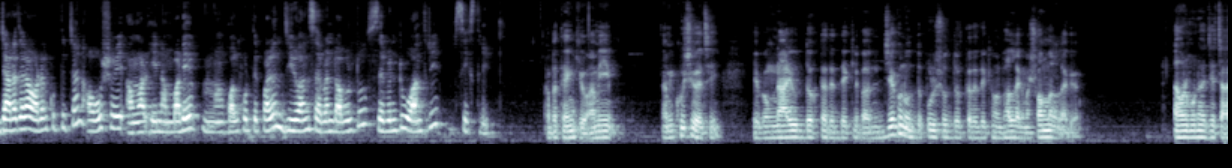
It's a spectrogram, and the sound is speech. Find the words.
যারা যারা অর্ডার করতে চান অবশ্যই আমার এই নাম্বারে কল করতে পারেন zero one seven double two seven two one three six three. আপা থ্যাংক ইউ আমি আমি খুশি হয়েছি এবং নারী উদ্যোক্তাদের দেখলে বা যে কোনো উদ্যোগ, পুরুষ উদ্যোক্তাদের দেখলে আমার ভালো লাগে, আমার সম্মান লাগে। আমার মনে হয় যে চা,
